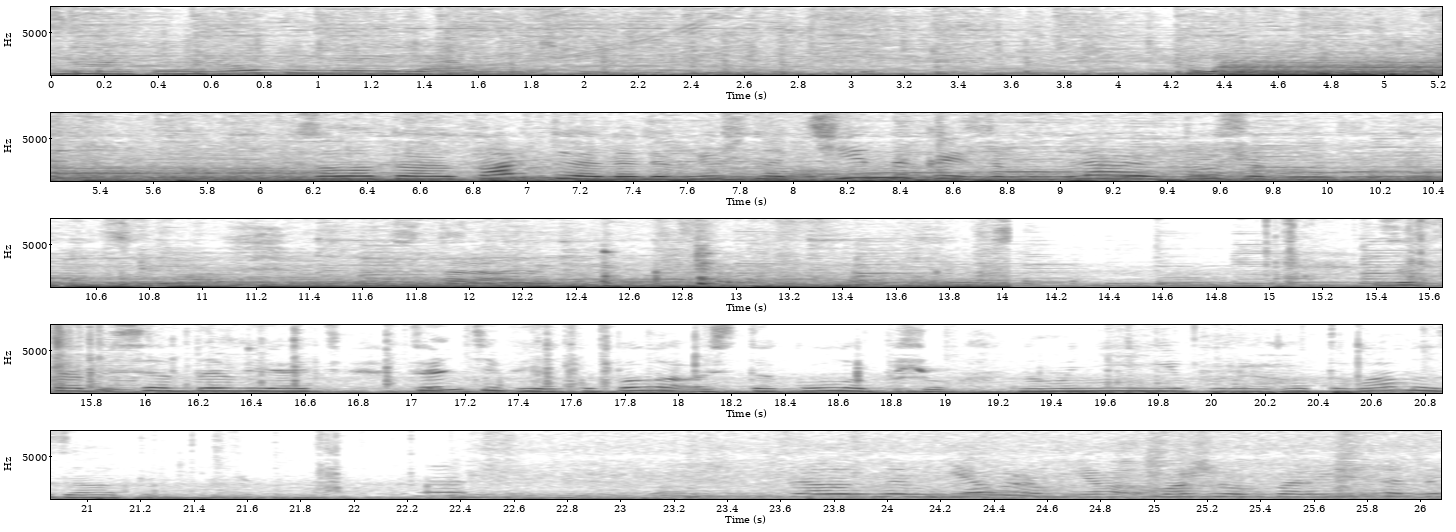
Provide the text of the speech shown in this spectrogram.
з маринованою яловичою. Картою я не дивлюсь на цінники і замовляю дуже велику ресторані. За 59 центів я купила ось таку лапшу, але мені її приготували за один. За одним євро я можу переїхати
